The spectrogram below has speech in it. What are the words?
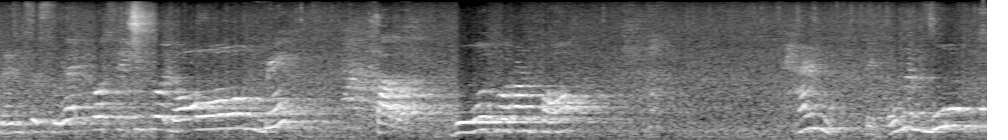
Princess Surat was taken to a long, big tower. Both were on top. And the woman moved.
